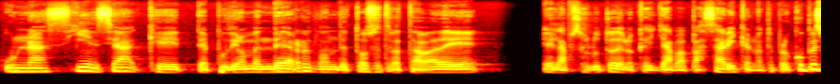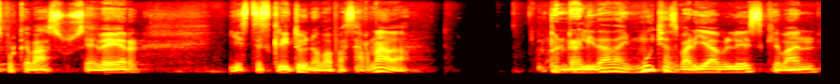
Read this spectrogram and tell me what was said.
una ciencia que te pudieron vender donde todo se trataba de el absoluto de lo que ya va a pasar y que no te preocupes porque va a suceder y está escrito y no va a pasar nada. Pero en realidad hay muchas variables que van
